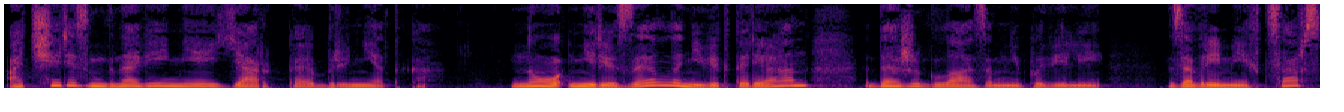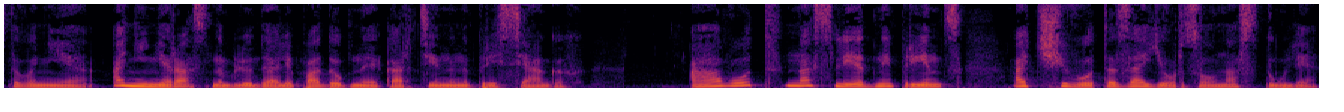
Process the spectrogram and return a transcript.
а через мгновение яркая брюнетка. Но ни Ризелла, ни Викториан даже глазом не повели — за время их царствования они не раз наблюдали подобные картины на присягах. А вот наследный принц от чего-то заерзал на стуле.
